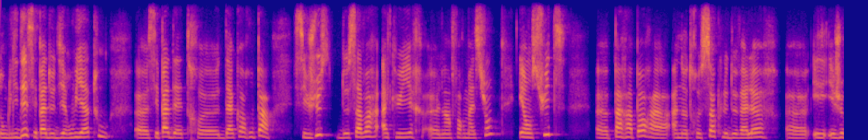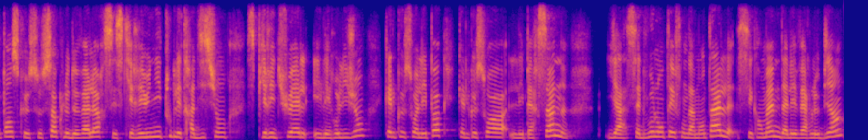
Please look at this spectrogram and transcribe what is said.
Donc l'idée c'est pas de dire oui à tout, euh, c'est pas d'être d'accord ou pas, c'est juste de savoir accueillir l'information et ensuite par rapport à, à, notre socle de valeurs et, et, je pense que ce socle de valeurs c'est ce qui réunit toutes les traditions spirituelles et les religions, quelle que soit l'époque, quelles que soient les personnes il y a cette volonté fondamentale, c'est quand même d'aller vers le bien,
